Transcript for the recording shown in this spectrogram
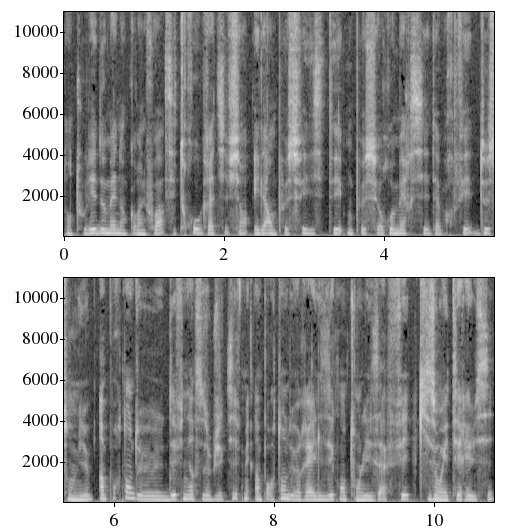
dans tous les domaines encore une fois, c'est trop gratifiant et là on peut se féliciter, on peut se remercier d'avoir fait de son mieux. Important de définir ses objectifs mais important de réaliser quand on les a fait qu'ils ont été réussis.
